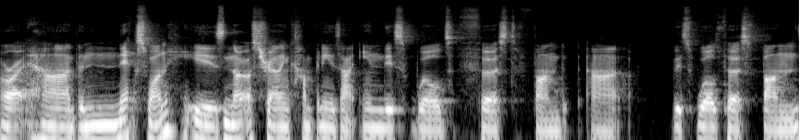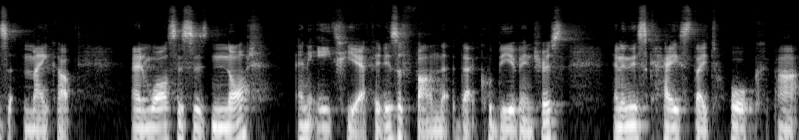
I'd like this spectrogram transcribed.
All right, uh, the next one is no Australian companies are in this world's first fund, uh, this world first funds makeup. And whilst this is not an ETF. It is a fund that, that could be of interest. And in this case, they talk uh,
